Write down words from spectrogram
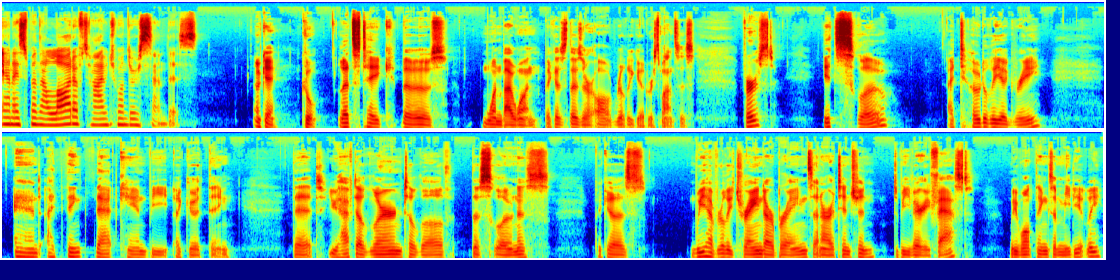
and i spend a lot of time to understand this Okay, cool. Let's take those one by one because those are all really good responses. First, it's slow. I totally agree. And I think that can be a good thing. That you have to learn to love the slowness because we have really trained our brains and our attention to be very fast. We want things immediately.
